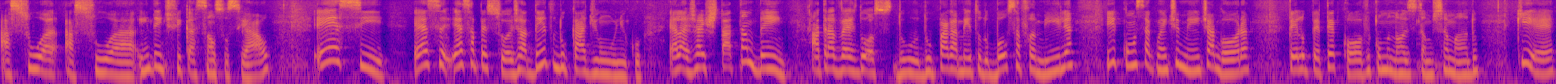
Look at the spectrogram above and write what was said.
a, sua, a sua identificação social. Esse essa, essa pessoa já dentro do CAD único, ela já está também através do, do, do pagamento do Bolsa Família e, consequentemente, agora pelo PPCOV, como nós estamos chamando, que é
